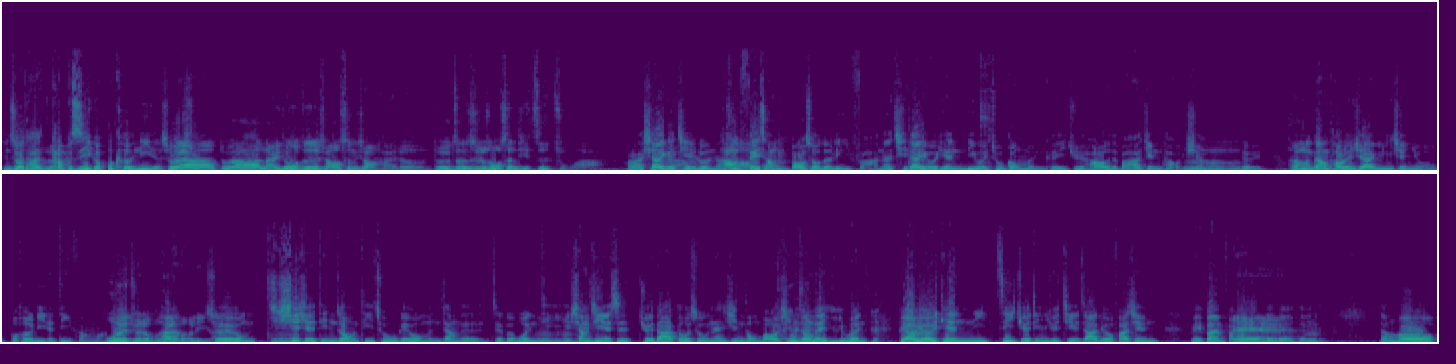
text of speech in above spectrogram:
你说他他不对它不是一个不可逆的手术。对啊，对啊，哪一天我真的想要生小孩了，对，这个就是我身体自主啊。好了，下一个结论啊，对啊是非常保守的立法。那期待有一天立委诸公们可以去好好的把它检讨一下嗯嗯。嗯对我们刚刚讨论下来，明显有不合理的地方嘛。我也觉得不太合理啊。所以我们谢谢听众提出给我们这样的这个问嗯题，也相信也是绝大多数男性同胞心中的疑问。不要有一天你自己决定去结扎，就发现没办法。哎对对对。嗯然后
